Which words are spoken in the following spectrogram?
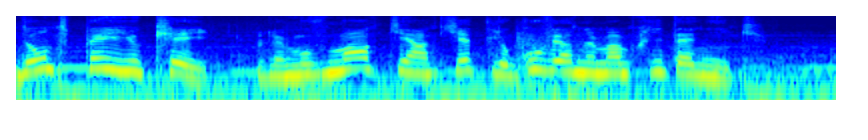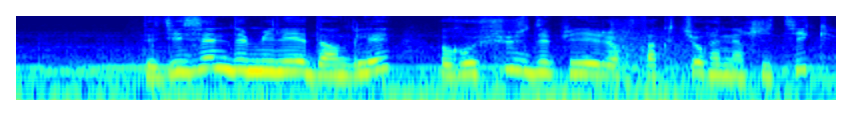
Don't Pay UK, le mouvement qui inquiète le gouvernement britannique. Des dizaines de milliers d'Anglais refusent de payer leurs factures énergétiques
